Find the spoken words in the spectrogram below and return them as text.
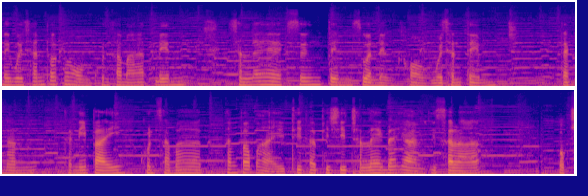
ในเวอร์ชันทดลองคุณสามารถเล่นชั้นแรกซึ่งเป็นส่วนหนึ่งของเวอร์ชันเต็ม จากนั้นจากนี้ไปคุณสามารถตั้งเป้าหมายที่จะพิชิตชั้นแรกได้อย่างอิสระ โอเค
